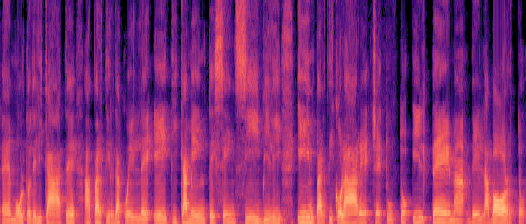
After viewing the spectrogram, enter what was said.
eh, molto delicate giudicate a partire da quelle eticamente sensibili. In particolare c'è tutto il tema dell'aborto,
